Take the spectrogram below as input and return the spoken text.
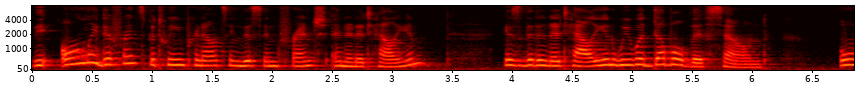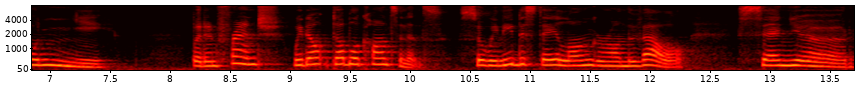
The only difference between pronouncing this in French and in Italian is that in Italian we would double this sound, ogni. But in French, we don't double consonants, so we need to stay longer on the vowel, seigneur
